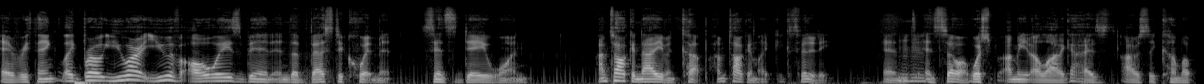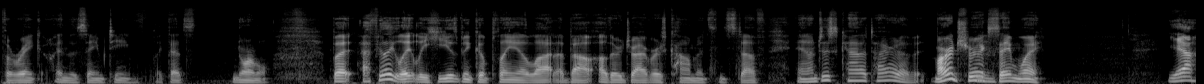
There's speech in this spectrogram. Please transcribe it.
everything. Like, bro, you are you have always been in the best equipment since day one. I'm talking not even Cup. I'm talking like Xfinity, and Mm-hmm. and so on. Which I mean, a lot of guys obviously come up the rank in the same team. Like that's normal. But I feel like lately he has been complaining a lot about other drivers' comments and stuff, and I'm just kind of tired of it. Martin Truex, Mm. same way. Yeah,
